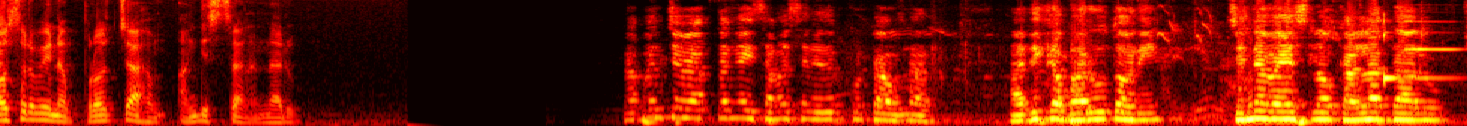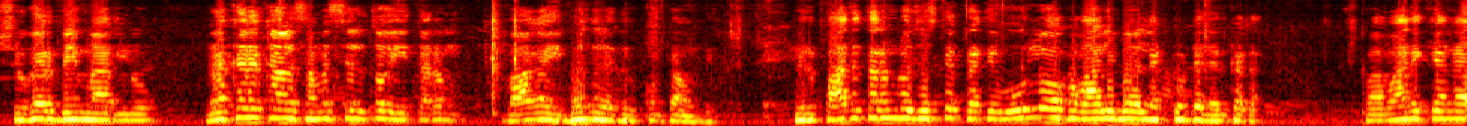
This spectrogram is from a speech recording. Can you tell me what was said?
అవసరమైన ప్రోత్సాహం అందిస్తానన్నారు. ప్రపంచవ్యాప్తంగా ఈ సమస్యను ఎదుర్కొంటా ఉన్నారు. అధిక బరువుతోని చిన్న వయసులో కళ్ళద్దాలు షుగర్ బీమార్లు రకరకాల సమస్యలతో ఈ తరం బాగా ఇబ్బందులు ఎదుర్కొంటా ఉంది. మీరు పాత తరంలో చూస్తే ప్రతి ఊర్లో ఒక వాలీబాల్ నెట్ ఉండేది వెనకట. మా మాణిక్యన్న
